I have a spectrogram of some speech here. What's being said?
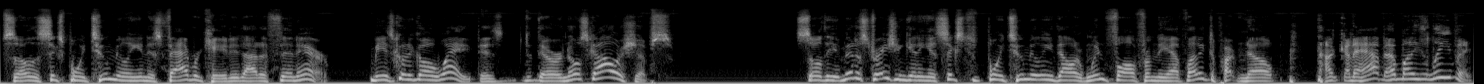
So the 6.2 million is fabricated out of thin air. I mean, it's going to go away. There's, there are no scholarships. So the administration getting a $6.2 million windfall from the athletic department, no, not going to happen. That money's leaving.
